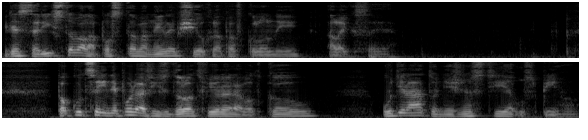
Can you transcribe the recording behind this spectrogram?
kde se rýstovala postava nejlepšího chlapa v kolonii, Alexeje. Pokud se jí nepodaří zdolat Fyodora vodkou, udělá to něžností a uspí ho.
